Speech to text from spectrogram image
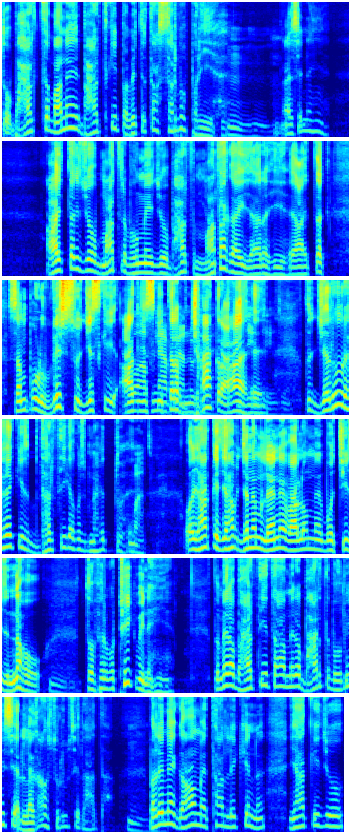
तो भारत माने भारत की पवित्रता सर्वोपरि है। ऐसे नहीं है। आज तक जो मातृभूमि जो भारत माता गाई जा रही है आज तक संपूर्ण विश्व जिसकी आज वो जिसकी तरफ़ झाँक रहा है तो ज़रूर है कि इस धरती का कुछ महत्व है। और यहाँ के जहाँ जन्म लेने वालों में वो चीज़ न हो हम्म, तो फिर वो ठीक भी नहीं है। तो मेरा भारतीयता मेरा भारत भूमि से लगाव शुरू से रहा था। भले मैं गाँव में था लेकिन यहाँ की जो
